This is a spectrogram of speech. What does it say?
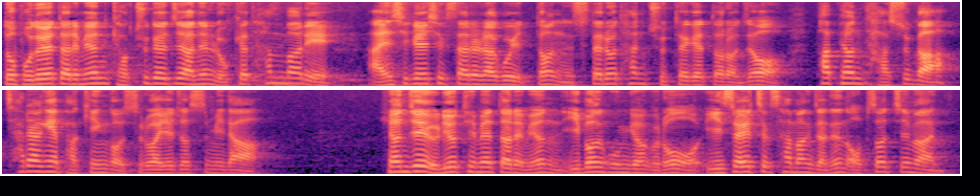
또 보도에 따르면 격추되지 않은 로켓 한 발이 안식일 식사를 하고 있던 수대롯 한 주택에 떨어져 파편 다수가 차량에 박힌 것으로 알려졌습니다. 현재 의료팀에 따르면 이번 공격으로 이스라엘 측 사망자는 없었지만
